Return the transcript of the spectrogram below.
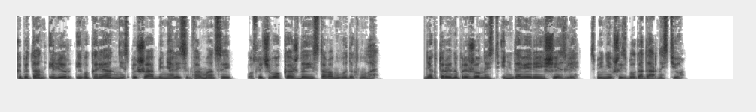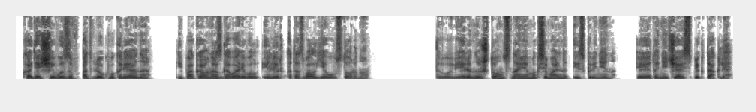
Капитан Элир и Вакариан не спеша обменялись информацией, после чего каждая из сторон выдохнула. Некоторая напряженность и недоверие исчезли, сменившись благодарностью. Входящий вызов отвлек Вакариана, и пока он разговаривал, Элир отозвал Еву в сторону. «Ты уверена, что он с нами максимально искренен, и это не часть спектакля?»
